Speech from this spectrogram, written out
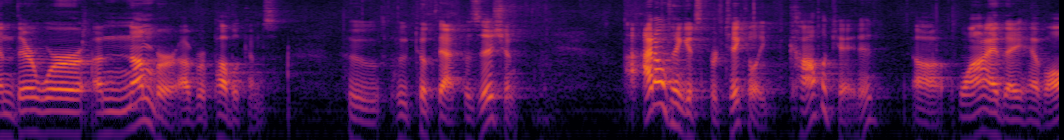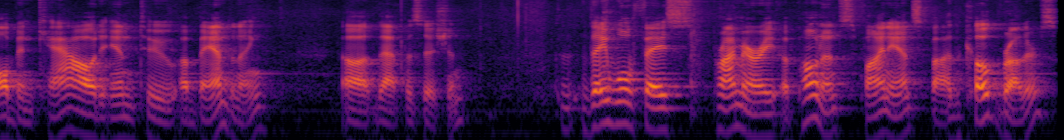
and there were a number of Republicans who, who took that position. I- I don't think it's particularly complicated uh, why they have all been cowed into abandoning uh, that position they will face primary opponents financed by the Koch brothers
